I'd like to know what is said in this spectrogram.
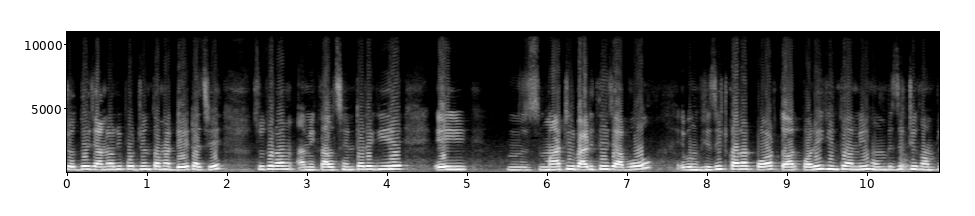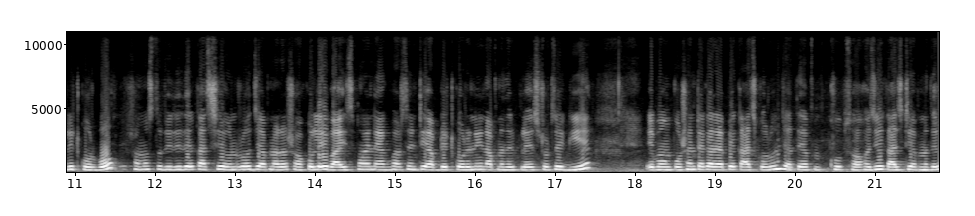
চোদ্দোই জানুয়ারি পর্যন্ত আমার ডেট আছে। সুতরাং আমি কাল সেন্টারে গিয়ে এই মাটির বাড়িতে যাব এবং ভিজিট করার পর তারপরেই কিন্তু আমি হোম ভিজিটটি কমপ্লিট করব। সমস্ত দিদিদের কাছে অনুরোধ যে আপনারা সকলেই বাইশ পয়েন্ট এক ভার্সেন্টটি আপডেট করে নিন আপনাদের প্লে স্টোরে গিয়ে। এবং পোষণ টাকার অ্যাপে কাজ করুন যাতে খুব সহজেই কাজটি আপনাদের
